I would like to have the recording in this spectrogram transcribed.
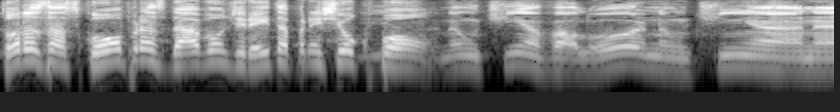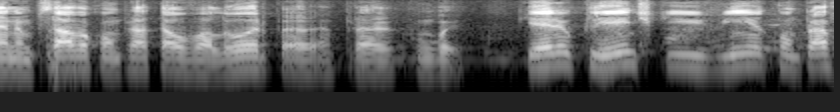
Todas as compras davam direito a preencher o cupom. Isso, não tinha valor, não tinha, né, não precisava comprar tal valor para que era o cliente que vinha comprar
